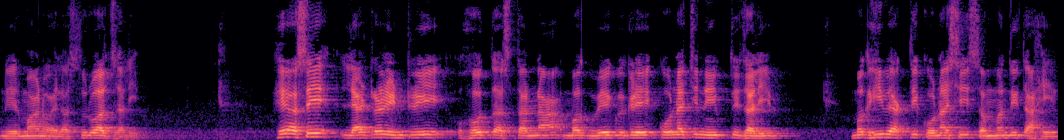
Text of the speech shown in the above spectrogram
निर्माण व्हायला सुरुवात झाली. हे असे लॅटरल एंट्री होत असताना मग वेगवेगळे कोणाची नियुक्ती झाली? मग ही व्यक्ती कोणाशी संबंधित आहे?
